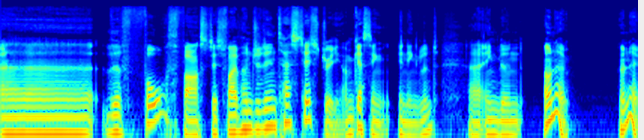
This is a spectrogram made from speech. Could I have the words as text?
uh, the fourth fastest 500 in Test history. I'm guessing in England. Uh, England. Oh no, oh no,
